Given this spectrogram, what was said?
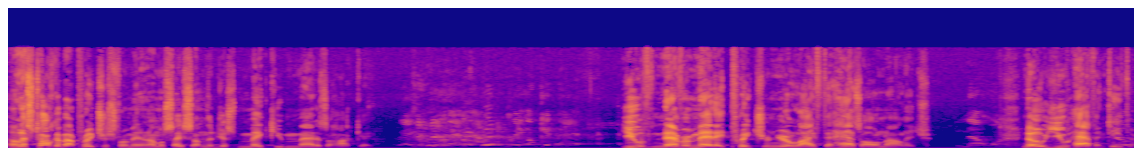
Now let's talk about preachers for a minute. I'm going to say something that just make you mad as a hotcake. You have never met a preacher in your life that has all knowledge. No, you haven't either.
